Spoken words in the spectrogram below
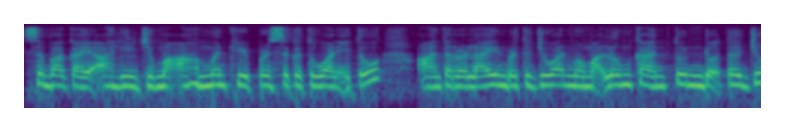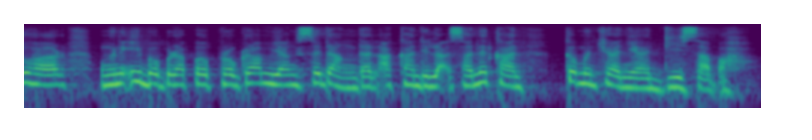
sebagai ahli jemaah Menteri Persekutuan itu antara lain bertujuan memaklumkan Tun Dr. Johar mengenai beberapa program yang sedang dan akan dilaksanakan kementeriannya di Sabah.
